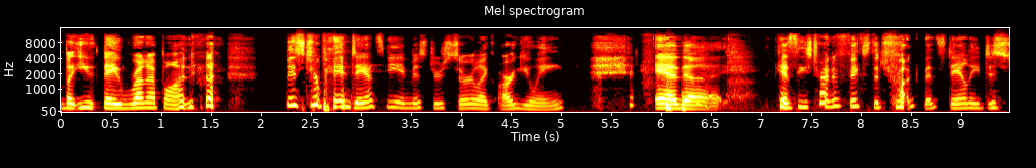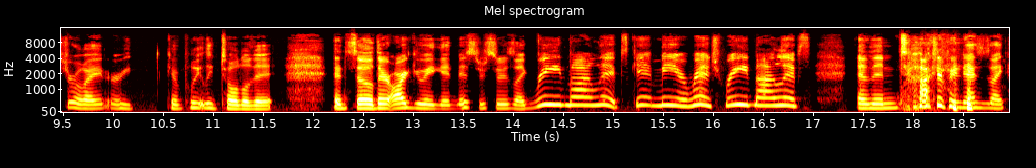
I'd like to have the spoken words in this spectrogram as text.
But you they run up on Mr. Pendanski and Mr. Sir like arguing. And uh because he's trying to fix the truck that Stanley destroyed or he completely totaled it. And so they're arguing and Mr. Sir's like, read my lips, get me a wrench, read my lips. And then Dr. Pendanski's like,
